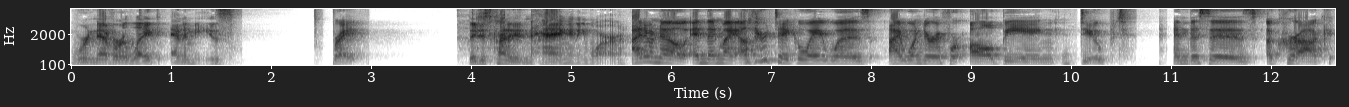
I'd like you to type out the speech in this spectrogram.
were never like enemies. Right. They just kind of didn't hang anymore. I don't know. And then my other takeaway was I wonder if we're all being duped. And this is a crock,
